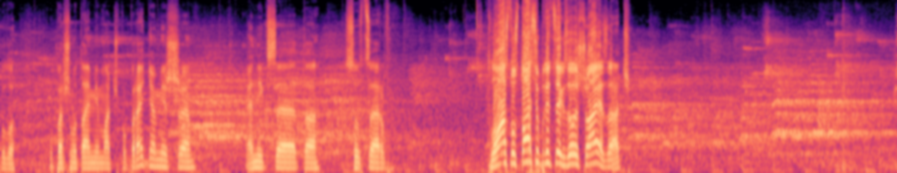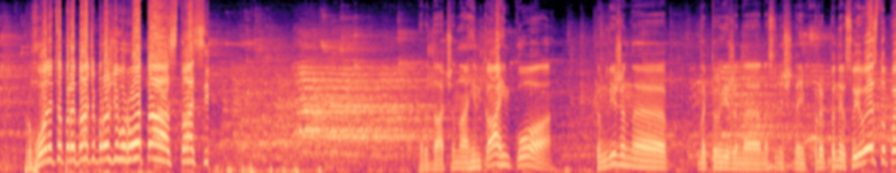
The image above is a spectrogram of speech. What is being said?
Було у першому таймі матчу попереднього між е, NX та Совцерв. Класно, Стасів Птицик залишає. Зач. Проходиться передача, порожні ворота. Стасі. Передача на Гінка, Гінко. Лекторнвіжен, Лекторнвіжен на сьогоднішній день припинив свої виступи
